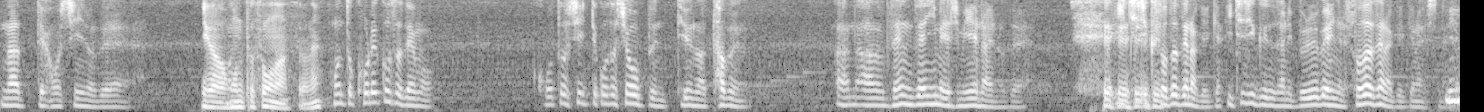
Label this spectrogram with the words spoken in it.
なってほしいので。いや、ほんとそうなんですよね。本当これこそでも今年って今年オープンっていうのは多分あのあの全然イメージ見えないのでいちじく育てなきゃいけないいちじくなりブルーベリーなり育てなきゃいけないしね、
